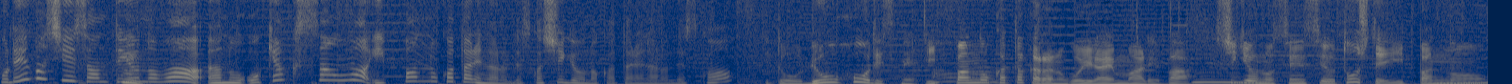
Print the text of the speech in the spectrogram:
こうレガシーさんっていうのは、あのお客さんは一般の方になるんですか、事業の方になるんですか？えっと、両方ですね。一般の方からのご依頼もあればうん。事業の先生を通して一般の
